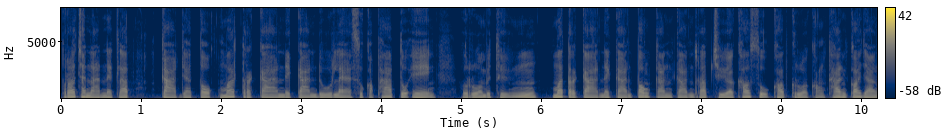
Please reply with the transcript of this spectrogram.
เพราะฉะนั้นนะครับ กาดอย่าตกมาตรการในการดูแลสุขภาพตัวเอง รวมไปถึงมาตรการในการป้องกันการรับเชื้อเข้าสู่ครอบครัวของท่านก็ยัง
